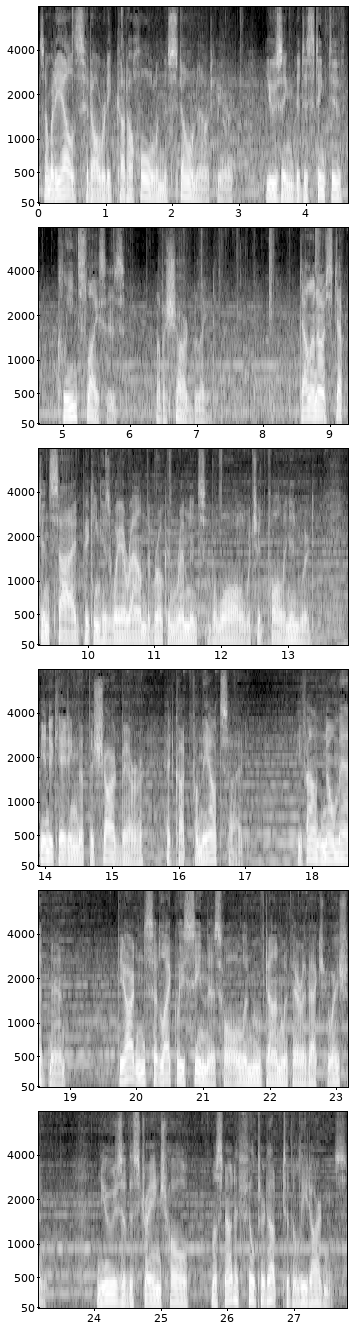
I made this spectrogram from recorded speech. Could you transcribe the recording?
Somebody else had already cut a hole in the stone out here, using the distinctive, clean slices of a shard blade. Dalinar stepped inside, picking his way around the broken remnants of the wall which had fallen inward, indicating that the shard bearer had cut from the outside. He found no madman. The Ardents had likely seen this hole and moved on with their evacuation. News of the strange hole must not have filtered up to the lead Ardents.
